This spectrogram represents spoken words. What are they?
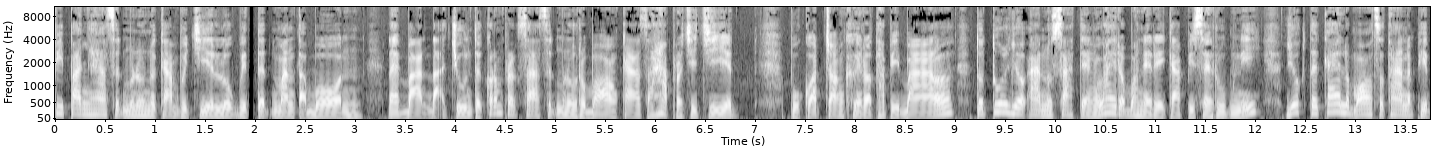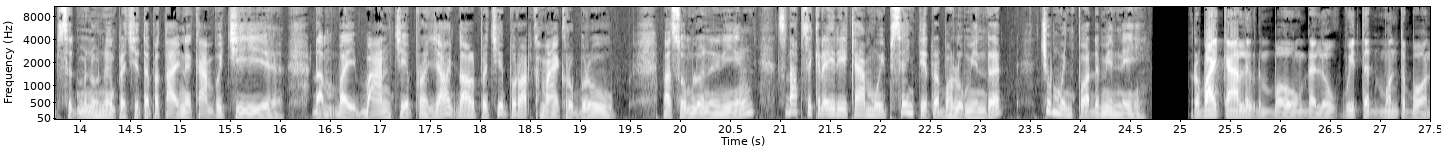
ពីបញ្ហាសិទ្ធិមនុស្សនៅកម្ពុជាលោកវិទិតម៉ាន់តាបនដែលបានដាក់ជូនទៅក្រុមប្រឹក្សាសិទ្ធិមនុស្សរបស់អង្គការសហប្រជាជាតិពួកគាត់ចង់ឃើញរដ្ឋាភិបាលទទួលយកអនុសាសន៍ទាំងឡាយរបស់អ្នករាយការណ៍ពិសេសរូបនេះយកទៅកែលម្អស្ថានភាពសិទ្ធិមនុស្សនិងប្រជាធិបតេយ្យនៅកម្ពុជា ដើម្បីបានជាប្រយោជន៍ដល់ប្រជាពលរដ្ឋខ្មែរគ្រប់រូប បាទសូមលោកនាងស្ដាប់សេចក្តីរាយការណ៍មួយផ្សេងទៀតរបស់លោកមានរិទ្ធជុំវិញព័ត៌មាននេះរបាយការណ៍លើកដំបូងដែលលោកវិទិតមុនតបន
